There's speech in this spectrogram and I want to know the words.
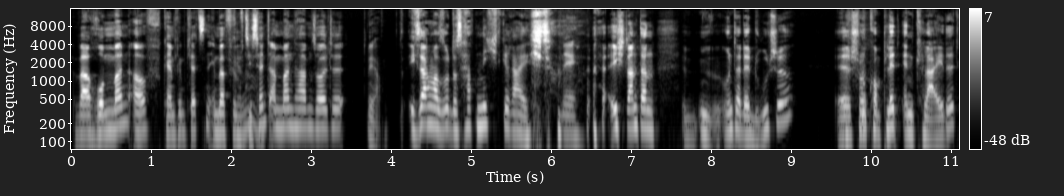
warum man auf Campingplätzen immer 50 Genau. Cent am Mann haben sollte. Ja. Ich sag mal so, das hat nicht gereicht. Nee. Ich stand dann äh, unter der Dusche, äh, schon komplett entkleidet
